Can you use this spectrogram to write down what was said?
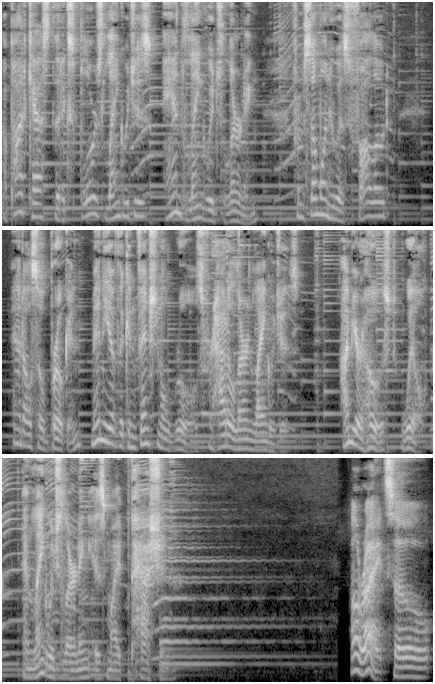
a podcast that explores languages and language learning from someone who has followed and also broken many of the conventional rules for how to learn languages. I'm your host, Will and language learning is my passion. All right, so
